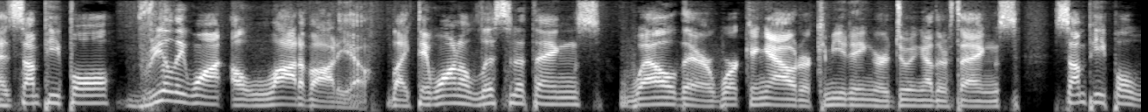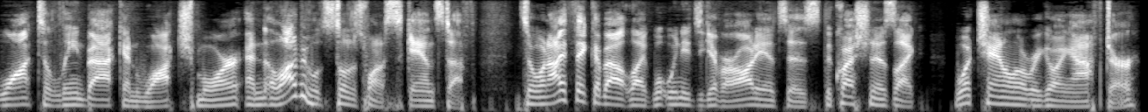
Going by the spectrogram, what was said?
And some people really want a lot of audio. Like they want to listen to things while they're working out or commuting or doing other things. Some people want to lean back and watch more. And a lot of people still just want to scan stuff. So when I think about like what we need to give our audiences, the question is like, what channel are we going after?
